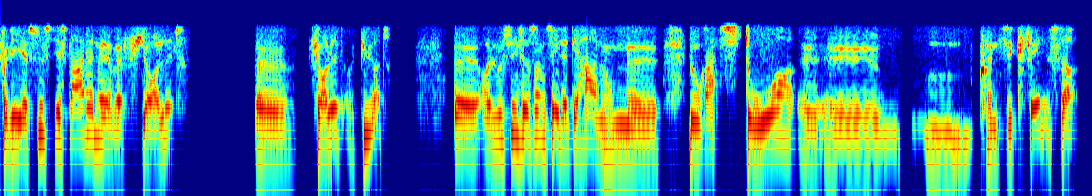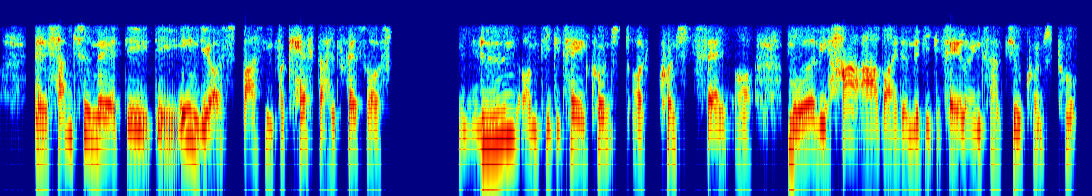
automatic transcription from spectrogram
fordi jeg synes, det startede med at være fjollet. Øh, fjollet og dyrt. Øh, og nu synes jeg sådan set, at det har nogle, øh, nogle ret store øh, øh, konsekvenser, øh, samtidig med, at det, det egentlig også bare sådan forkaster 50 års viden om digital kunst og kunstsalg og måder, vi har arbejdet med digital og interaktiv kunst på,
